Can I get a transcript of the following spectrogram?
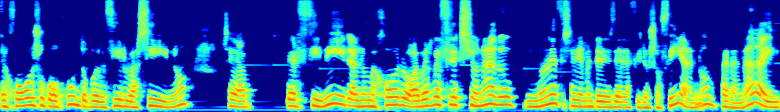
el juego en su conjunto, por decirlo así, ¿no? O sea, percibir a lo mejor o haber reflexionado, no necesariamente desde la filosofía, ¿no? Para nada. Y,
